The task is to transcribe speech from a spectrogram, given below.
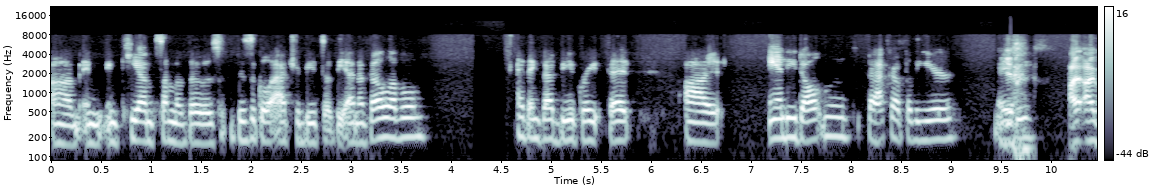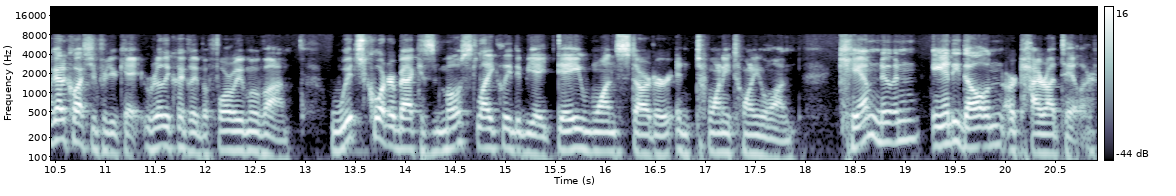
um, and, and key on some of those physical attributes at the NFL level, I think that'd be a great fit. Uh, Andy Dalton, backup of the year, maybe. Yeah. I, I've got a question for you, Kate, really quickly before we move on. Which quarterback is most likely to be a day one starter in 2021? Cam Newton, Andy Dalton, or Tyrod Taylor?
